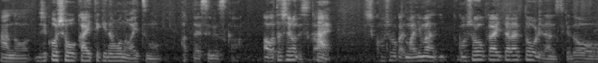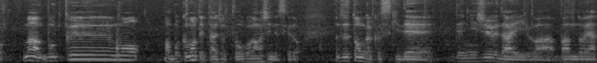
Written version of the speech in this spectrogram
あの自己紹介的なものはいつもあったりするんですか？あ、私のですか？はい。自己紹介、まあ今ご紹介いただいた通りなんですけど、まあ僕もまあ僕もって言ったらちょっとおこがましいんですけど、ずっと音楽好きで、で20代はバンドやっ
